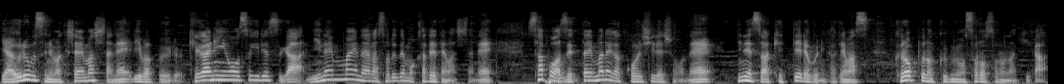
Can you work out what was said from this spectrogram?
や、ウルブスに負けちゃいましたね、リバプール。怪我人多すぎですが、2年前ならそれでも勝ててましたね。サポは絶対マネが恋しいでしょうね。ニネスは決定力に欠けます。クロップの首もそろそろな気が。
